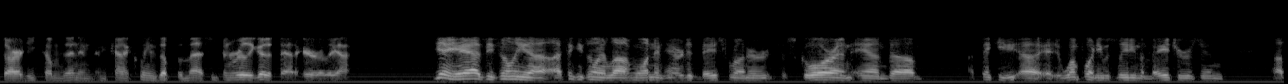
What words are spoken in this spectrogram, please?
start. He comes in and, and kind of cleans up the mess. He's been really good at that here early on. Yeah, he has. He's only, uh, I think he's only allowed one inherited base runner to score, and and um, I think he uh, at one point he was leading the majors in uh,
